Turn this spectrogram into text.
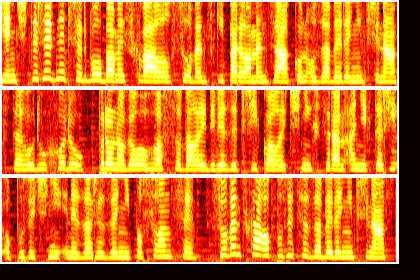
Jen čtyři dny před volbami schválil slovenský parlament zákon o zavedení 13. důchodu. Pro novelu hlasovali dvě ze tří koaličních stran a někteří opoziční i nezařazení poslanci. Slovenská opozice zavedení 13.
